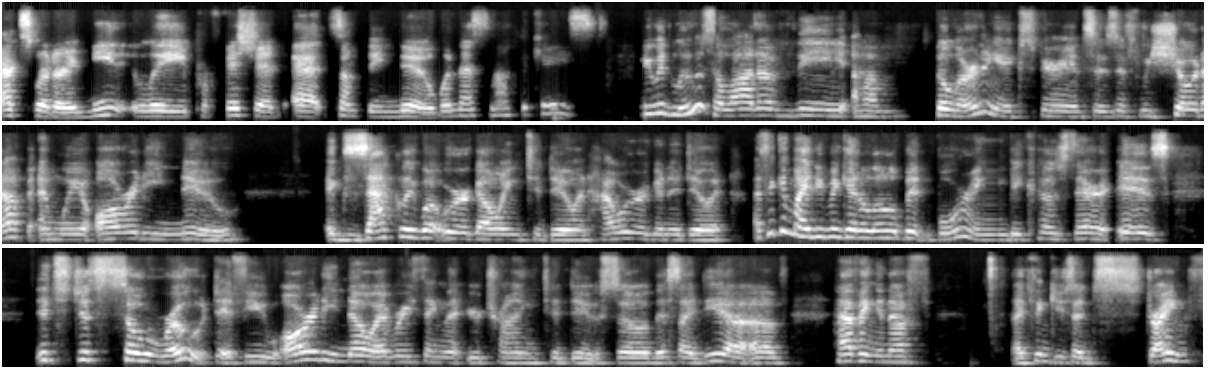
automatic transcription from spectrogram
expert or immediately proficient at something new when that's not the case. We would lose a lot of the um, the learning experiences if we showed up and we already knew exactly what we were going to do and how we were going to do it. I think it might even get a little bit boring because there is it's just so rote if you already know everything that you're trying to do. So this idea of having enough, I think you said strength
